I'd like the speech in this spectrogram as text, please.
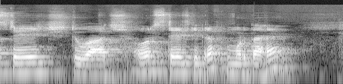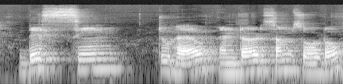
stage to watch और स्टेज की तरफ़ मुड़ता है। This seem to have entered some sort of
